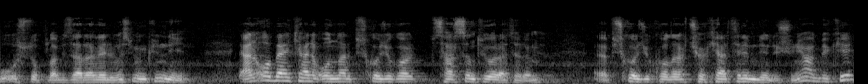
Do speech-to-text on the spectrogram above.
bu uslupla bir zarar verilmesi mümkün değil. Yani o belki hani onları psikolojik olarak sarsıntı uğratırım, e, psikolojik olarak çökertirim diye düşünüyor. Halbuki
